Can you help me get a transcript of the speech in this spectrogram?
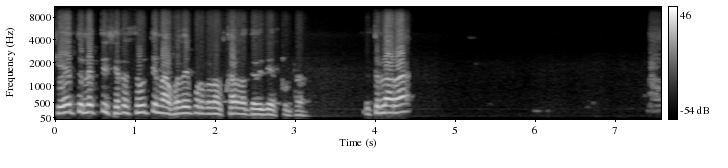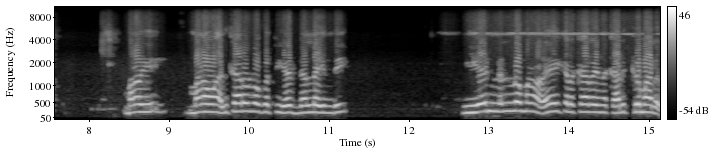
చేతులెత్తి శిరస్సు వచ్చి నా హృదయపూర్వక నమస్కారాలు తెలియజేసుకుంటాను. మిత్రులారా మనం మనం అధికారంలోకి వచ్చి ఏడు నెలలు అయింది ఈ ఏడు నెలల్లో మనం అనేక రకాలైన కార్యక్రమాలు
